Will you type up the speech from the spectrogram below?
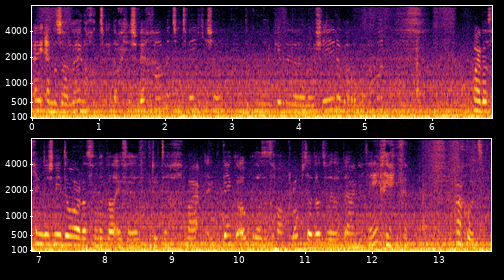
uh, en dan zouden wij nog twee dagjes weggaan met z'n tweetjes zo. Dan konden de kinderen logeren bij opa en oma. Maar dat ging dus niet door. Dat vond ik wel even heel verdrietig. Maar ik denk ook dat het gewoon klopte dat we daar niet heen gingen. Maar goed.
